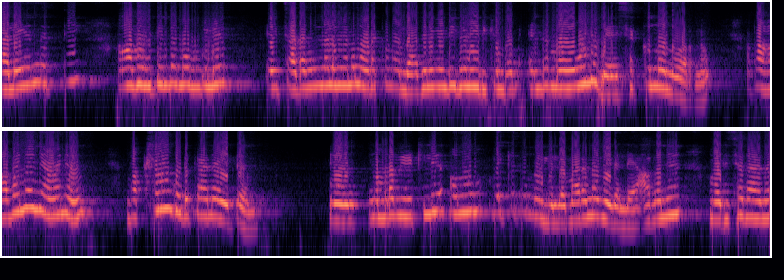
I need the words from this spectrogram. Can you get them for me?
തലേന്നെത്തി ആ വീട്ടിന്റെ മുമ്പിൽ ചടങ്ങുകൾ ഇങ്ങനെ നടക്കണമല്ലോ. അതിനുവേണ്ടി ഇങ്ങനെ ഇരിക്കുമ്പം എന്റെ മോന് വിശക്കുന്നു എന്ന് പറഞ്ഞു. അപ്പൊ അവനെ ഞാൻ ഭക്ഷണം കൊടുക്കാനായിട്ട് നമ്മുടെ വീട്ടിൽ ഒന്നും വെക്കത്തൊന്നുമില്ലല്ലോ. മരണ വീടല്ലേ. അവന് മരിച്ചതാണ്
